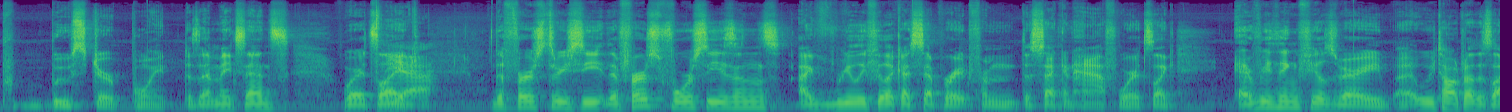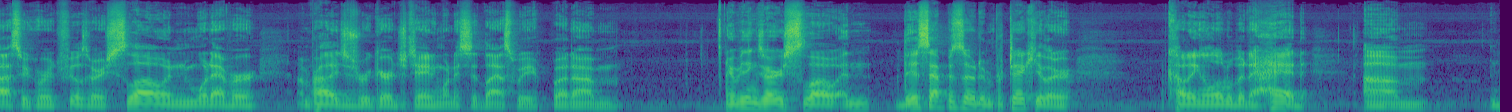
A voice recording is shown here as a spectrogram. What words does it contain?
p- booster point. Does that make sense? Where it's like Yeah. the first three se- the first four seasons, I really feel like I separate from the second half, where it's like everything feels very. Uh, we talked about this last week, where it feels very slow and whatever. I'm probably just regurgitating what I said last week, but um, everything's very slow. And this episode in particular, cutting a little bit ahead, um,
